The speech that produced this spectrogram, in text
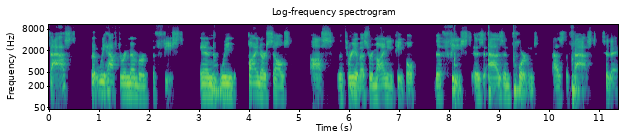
fast, but we have to remember the feast. And we find ourselves, us, the three of us, reminding people the feast is as important as the fast today.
